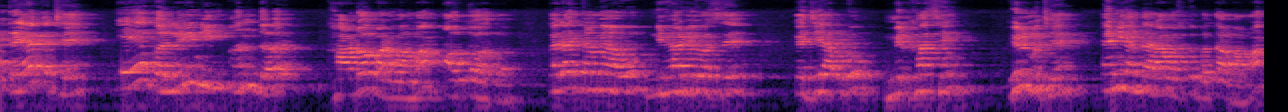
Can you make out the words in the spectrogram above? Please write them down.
ટ્રેક છે એ ગલીની અંદર ખાડો પાડવામાં આવતો હતો. કદાચ તમે આવું નિહાળ્યું હશે કે જે આપણું મિલ્ખા સિંહ ફિલ્મ છે, એની અંદર આ વસ્તુ બતાવવામાં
